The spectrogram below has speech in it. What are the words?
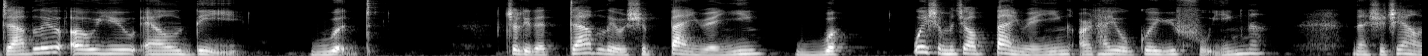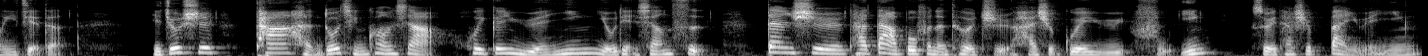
W O U L D，would， 这里的 W 是半元音 w，为什么叫半元音，而它又归于辅音呢？那是这样理解的，也就是它很多情况下会跟元音有点相似，但是它大部分的特质还是归于辅音，所以它是半元音。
